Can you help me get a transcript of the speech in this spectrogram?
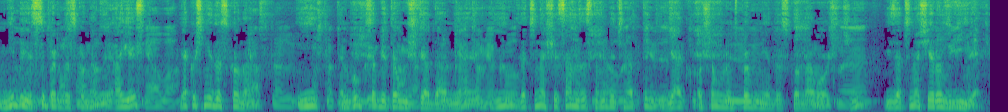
niby jest super doskonały, a jest jakoś niedoskonały. I ten Bóg sobie to uświadamia i zaczyna się sam zastanawiać nad tym, jak osiągnąć pełnię doskonałości i zaczyna się rozwijać.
